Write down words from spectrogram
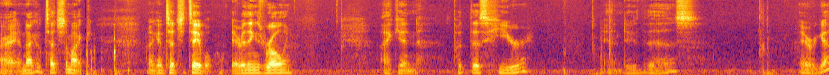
All right. I'm not going to touch the mic. I'm not going to touch the table. Everything's rolling. I can put this here and do this. There we go.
